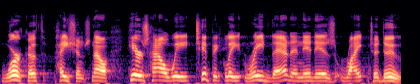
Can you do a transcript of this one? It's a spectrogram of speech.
worketh patience. Now, here's how we typically read that, and it is right to do.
